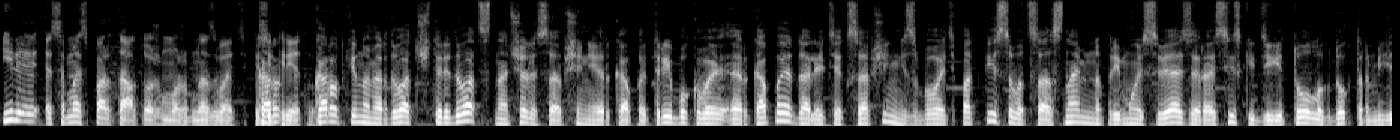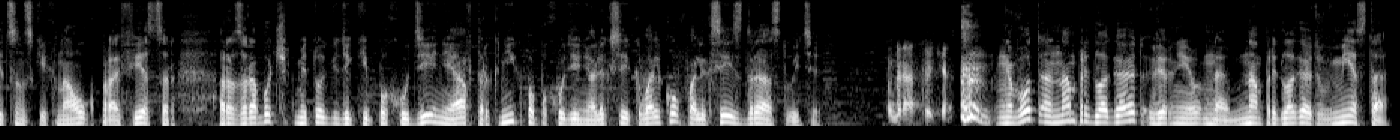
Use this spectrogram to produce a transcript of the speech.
Или смс-портал тоже можем назвать по Кор- секрету. Короткий номер 2420, в начале сообщения РКП. Три буквы РКП, далее текст сообщений. Не забывайте подписываться. А с нами на прямой связи российский диетолог, доктор медицинских наук, профессор, разработчик методики похудения, автор книг по похудению Алексей Ковальков. Алексей, здравствуйте. Здравствуйте. Вот нам предлагают, вернее, нам предлагают вместо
